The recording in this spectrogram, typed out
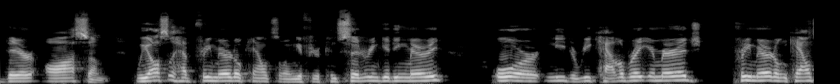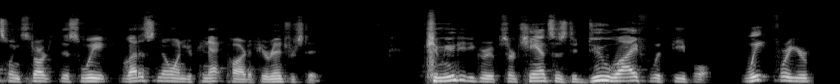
They're awesome. We also have premarital counseling. If you're considering getting married or need to recalibrate your marriage, premarital and counseling starts this week. Let us know on your Connect card if you're interested. Community groups are chances to do life with people. Wait for your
